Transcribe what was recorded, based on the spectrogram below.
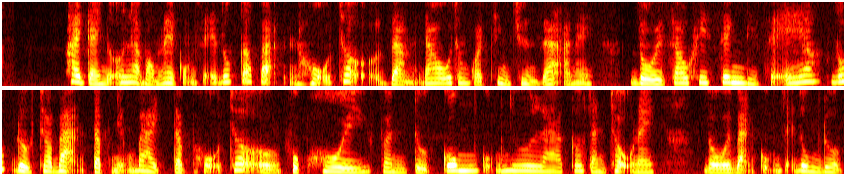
hai cái nữa là bóng này cũng sẽ giúp các bạn hỗ trợ giảm đau trong quá trình chuyển dạ này. Rồi sau khi sinh thì sẽ giúp được cho bạn tập những bài tập hỗ trợ, phục hồi phần tử cung cũng như là cơ sàn chậu này rồi bạn cũng sẽ dùng được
